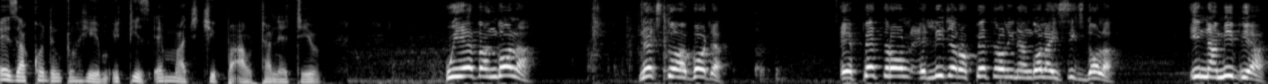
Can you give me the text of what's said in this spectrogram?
as according to him, it is a much cheaper alternative. We have Angola next to our border. A petrol, a liter of petrol in Angola is $6. In Namibia,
